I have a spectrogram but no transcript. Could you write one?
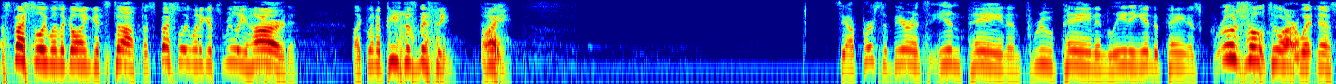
Especially when the going gets tough, especially when it gets really hard, like when a piece is missing. Oy. See, our perseverance in pain and through pain and leaning into pain is crucial to our witness.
